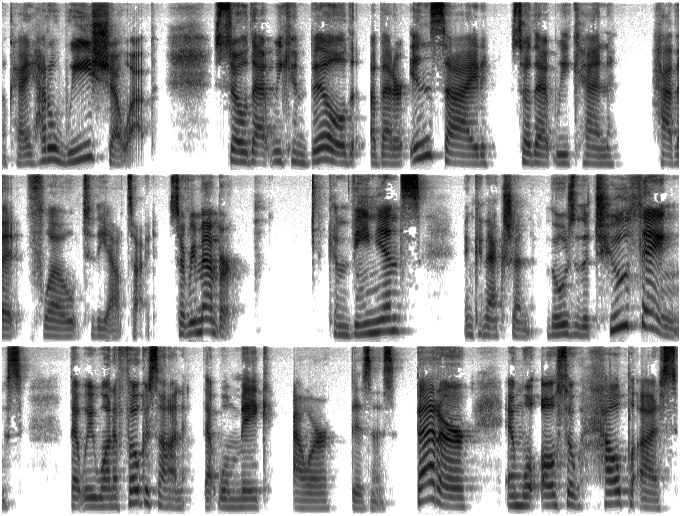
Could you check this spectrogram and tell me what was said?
Okay. How do we show up so that we can build a better inside so that we can have it flow to the outside? So remember, convenience and connection. Those are the two things that we want to focus on that will make our business better and will also help us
